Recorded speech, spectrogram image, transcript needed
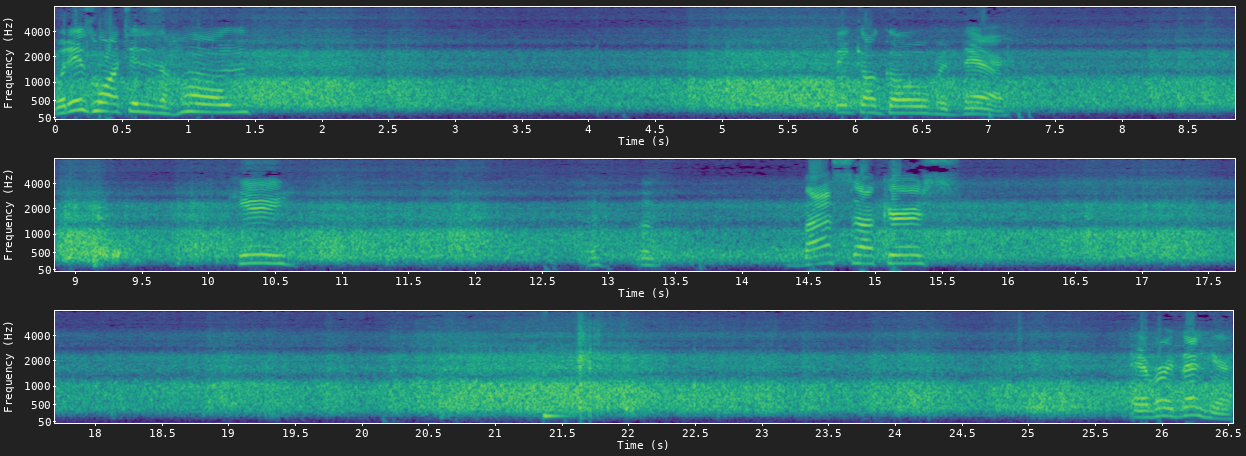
What is wanted is a home. I think I'll go over there. Okay. Bye, suckers. I've already been here.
